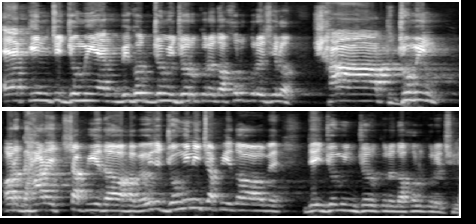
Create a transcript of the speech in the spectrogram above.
এক ইঞ্চি জমি, এক বিঘত জমি জোর করে দখল করেছিল, সাত জমিন ওর ঘাড়ে চাপিয়ে দেওয়া হবে। ওই যে জমিনই চাপিয়ে দেওয়া হবে, যেই জমিন জোর করে দখল করেছিল।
